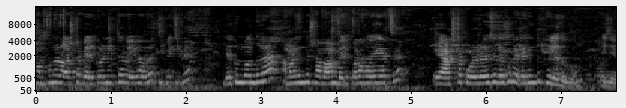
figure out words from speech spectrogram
সম্পূর্ণ রসটা বের করে নিতে হবে এইভাবে, চিপে চিপে। দেখুন বন্ধুরা, আমার কিন্তু সব আম বের করা হয়ে গেছে। এই আঁশটা পড়ে রয়েছে, দেখুন, এটা কিন্তু ফেলে দেবো, এই যে।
